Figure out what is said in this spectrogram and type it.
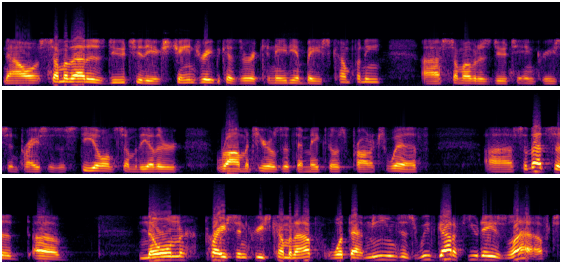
Now, some of that is due to the exchange rate because they're a Canadian-based company. Uh, some of it is due to increase in prices of steel and some of the other raw materials that they make those products with. Uh, so that's a, a known price increase coming up. What that means is we've got a few days left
